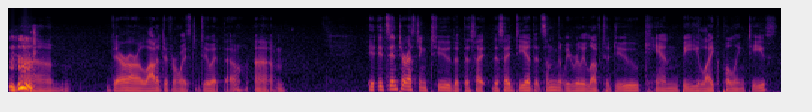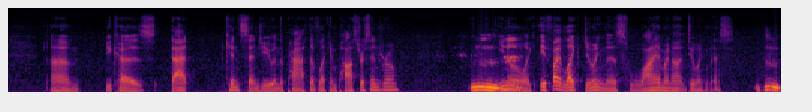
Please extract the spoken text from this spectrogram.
Mhm. Um, there are a lot of different ways to do it, though. Um, it, it's interesting too that this this idea that something that we really love to do can be like pulling teeth, um, because that can send you in the path of like imposter syndrome. Mm. You know, like if I like doing this, why am I not doing this? Mhm.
